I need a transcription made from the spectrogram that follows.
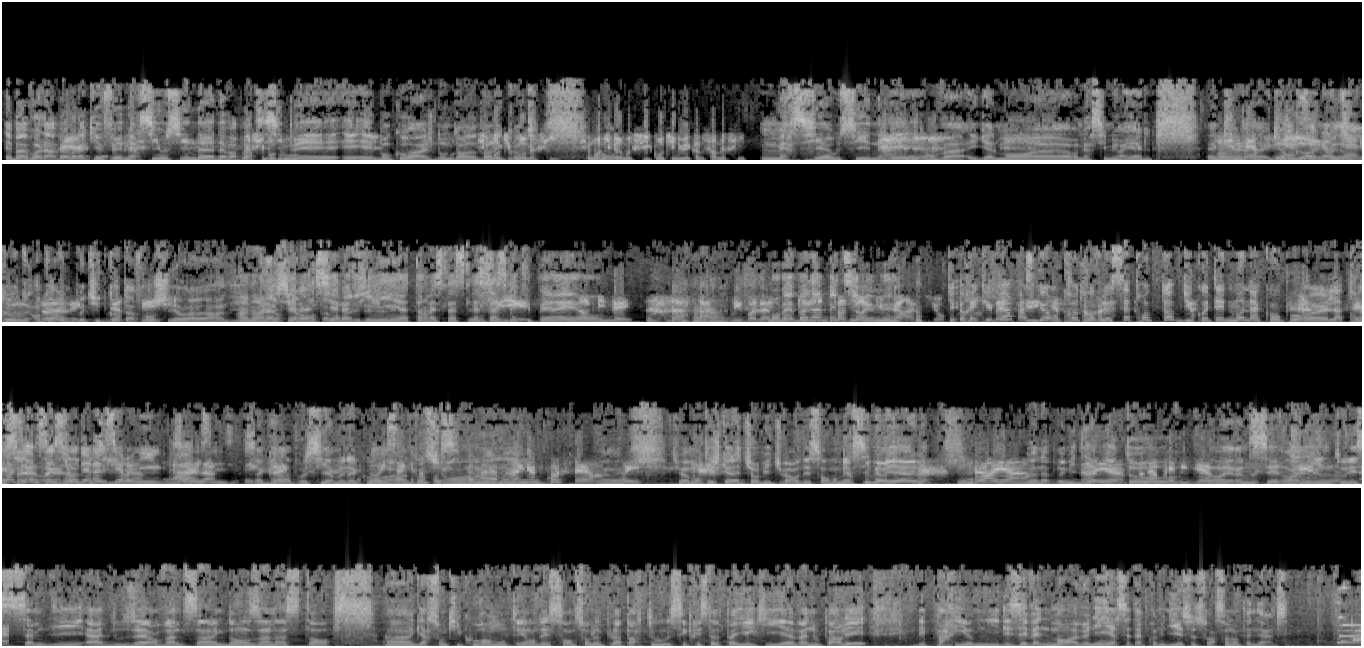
Et ben voilà, ben voilà qui est fait. Merci aussi d'avoir participé beaucoup. et, et- et bon courage donc dans, C'est dans moi les qui vous côtes. remercie. C'est moi Pour- qui vous remercie. Continuez comme ça, merci. Merci à Oussine et on va également euh, remercier Muriel euh, qui, va, Merci. qui a encore une petite côte, encore une petite côte à franchir. euh, Hein, Ah non, là, si elle a, 10h40 si elle a fini, déjeuner. attends, laisse-la laisse Ça se y est, récupérer. oh. Terminé. oui, voilà. Bon, ben, bon appétit, Mumu. Tu récupères parce Merci. qu'on te retrouve le 7 octobre du côté de Monaco pour euh, la troisième ça session d'RMC aussi. Running. Ah, Voilà. Ça grimpe aussi à Monaco. Oui, hein, ça grimpe aussi hein, pas mal à il- Ah, il y a Monaco. de quoi faire. Ah ouais. Oui. Tu vas monter jusqu'à la turbine, tu vas redescendre. Merci Muriel. De rien. Bon après-midi, à bientôt Bon après-midi à dans vous RMC tous. Running tous les samedis à 12h25 dans un instant. Un garçon qui court en montée, en descente, sur le plat, partout. C'est Christophe Paillet qui euh, va nous parler des paris omni, des événements à venir cet après-midi et ce soir sur aprenderán.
